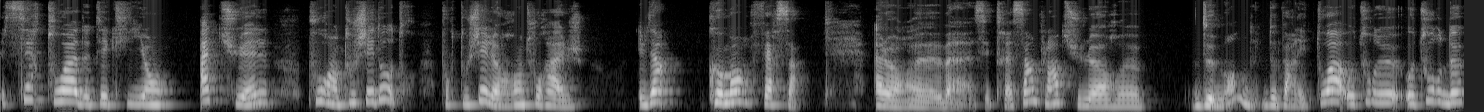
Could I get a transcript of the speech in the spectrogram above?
sers-toi de tes clients actuels pour en toucher d'autres, pour toucher leur entourage. Eh bien, comment faire ça? Alors, euh, bah, c'est très simple, hein. tu leur euh, demandes de parler de toi autour d'eux.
